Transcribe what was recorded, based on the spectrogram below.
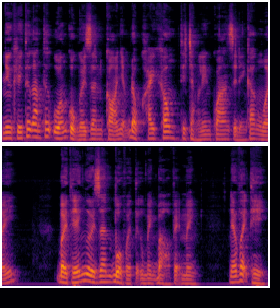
Nhưng khi thức ăn thức uống của người dân có nhiễm độc hay không thì chẳng liên quan gì đến các ông ấy. Bởi thế người dân buộc phải tự mình bảo vệ mình. Nếu vậy thì,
